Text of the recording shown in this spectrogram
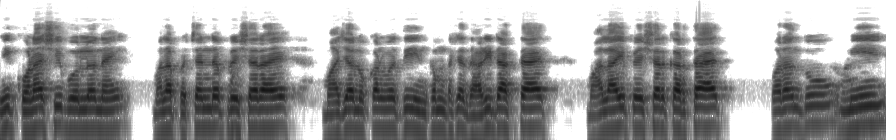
मी कोणाशी बोललो नाही. मला प्रचंड प्रेशर आहे. माझ्या लोकांवरती इन्कम टॅक्सच्या धाडी टाकतायत मलाही प्रेशर करतायत. परंतु मी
